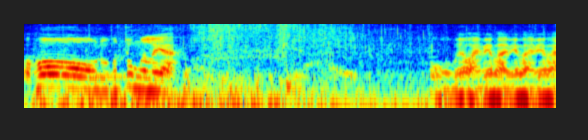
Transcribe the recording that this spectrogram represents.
โอ้โห ดูเขาจุ่มกันเลยอะ โอ้โหไม่ไหว ไม่ไหว ไม่ไหว ไม่ไหว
